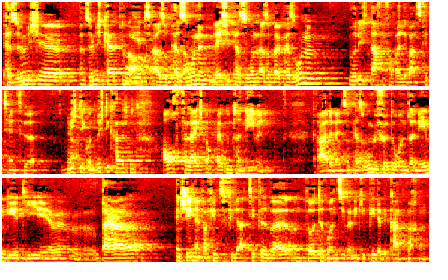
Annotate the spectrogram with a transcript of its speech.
persönliche Persönlichkeiten ja. geht, also Personen, ja. welche Personen, also bei Personen würde ich nach wie vor Relevanzkriterien für wichtig und richtig halten, auch vielleicht noch bei Unternehmen. Gerade wenn es um personengeführte Unternehmen geht, die äh, da entstehen einfach viel zu viele Artikel, weil und Leute wollen sie bei Wikipedia bekannt machen.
